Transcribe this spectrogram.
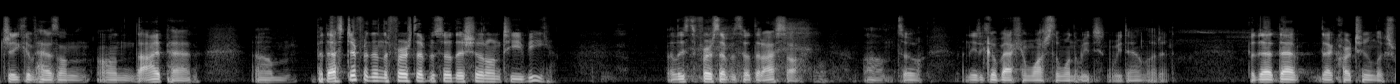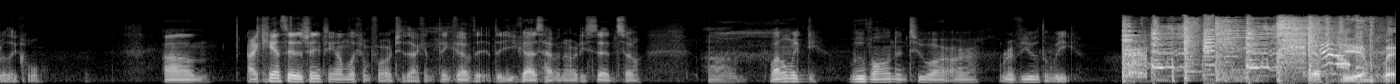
Jacob has on on the iPad, um, but that's different than the first episode they showed on TV. At least the first episode that I saw. Um, so I need to go back and watch the one that we we downloaded. But that that that cartoon looks really cool. Um, I can't say there's anything I'm looking forward to that I can think of that, that you guys haven't already said. So, um, why don't we move on into our, our review of the week? FPM play.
